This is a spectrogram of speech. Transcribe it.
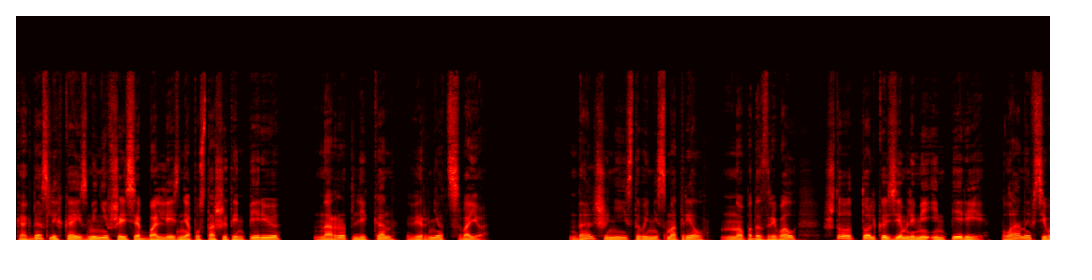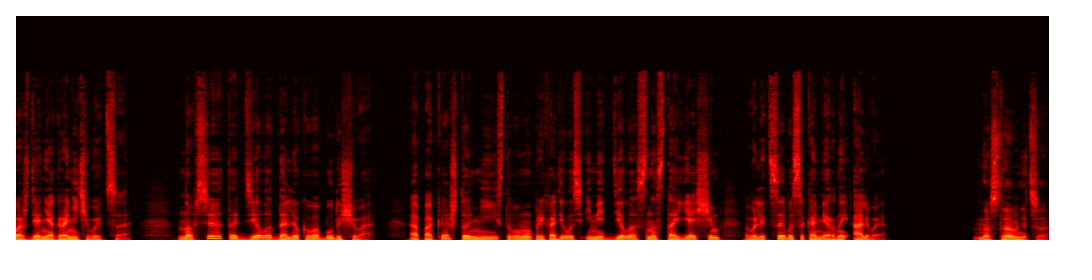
Когда слегка изменившаяся болезнь опустошит империю, народ Ликан вернет свое. Дальше неистовый не смотрел, но подозревал, что только землями империи планы всевождя не ограничиваются. Но все это дело далекого будущего, а пока что неистовому приходилось иметь дело с настоящим в лице высокомерной Альвы. «Наставница»,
